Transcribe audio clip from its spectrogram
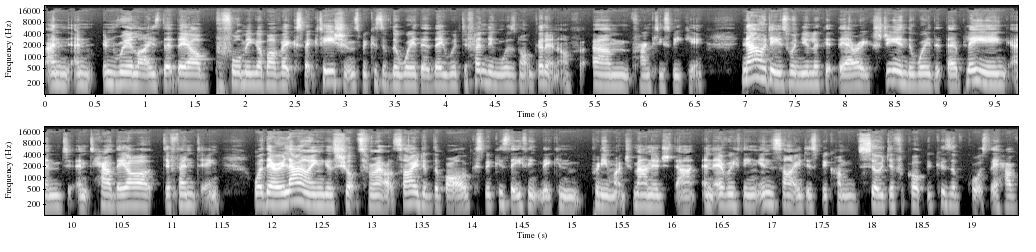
and, and and realize that they are performing above expectations because of the way that they were defending was not good enough um, frankly speaking. Nowadays when you look at the xg and the way that they're playing and and how they are defending what they're allowing is shots from outside of the box because they think they can pretty much manage that and everything inside has become so difficult because of course they have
